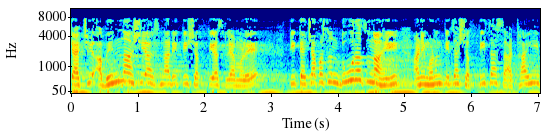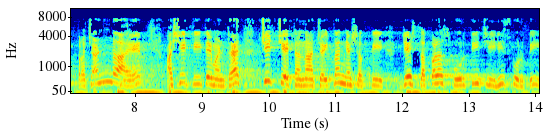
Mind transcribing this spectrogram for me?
त्याची अभिन्न अशी असणारी ती शक्ती असल्यामुळे ती त्याच्यापासून दूरच नाही आणि म्हणून तिचा शक्तीचा साठाही प्रचंड आहे. अशी ती ते म्हणतात चित चेतना चैतन्य शक्ती जे सकळ स्फूर्तीची ही स्फूर्ती.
